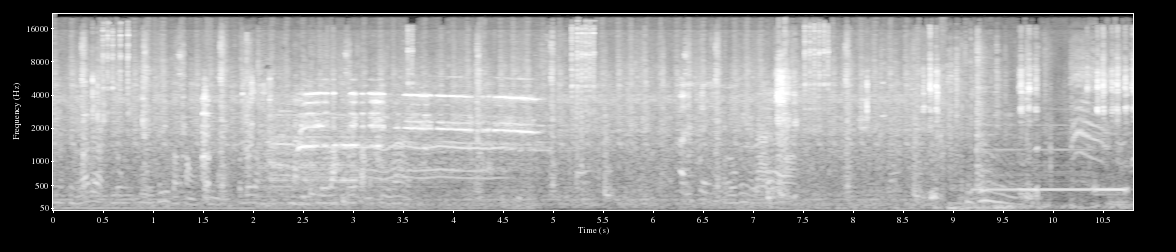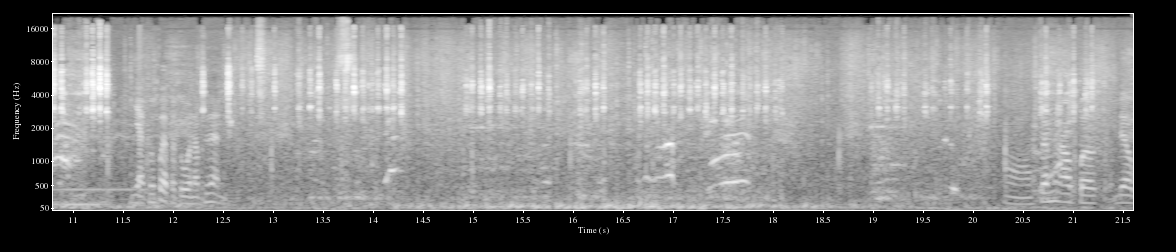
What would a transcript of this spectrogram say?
หมันถึงว่าแบบลุงลุงเขาอยู่กับสองคนนะเขาดูแบบรักดูรักดูสามัคคีมากผ่านเสร็จลุงมีอะไรอย่าเพิ่งเปิดประตูนะเพื่อนเพื่อนมันเอาเปิร์กเดียว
